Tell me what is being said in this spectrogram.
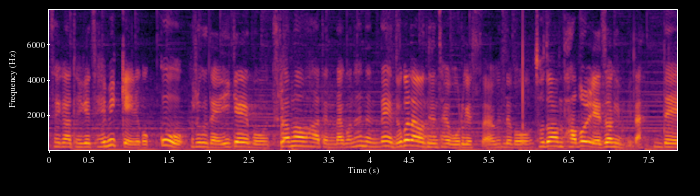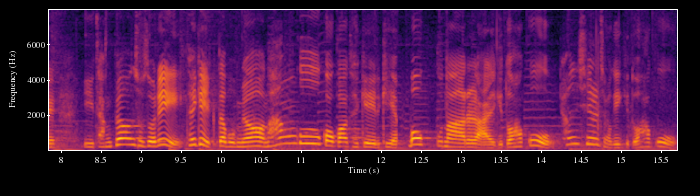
제가 되게 재밌게 읽었고 그리고 네, 이게 뭐 드라마화 된다곤 하는데 누가 나오는지는 잘 모르겠어요. 근데 뭐 저도 한번 봐볼 예정입니다. 근데 이 장편 소설이 되게 읽다 보면 한국어가 되게 이렇게 예뻤구나를 알기도 하고 현실적이기도 하고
